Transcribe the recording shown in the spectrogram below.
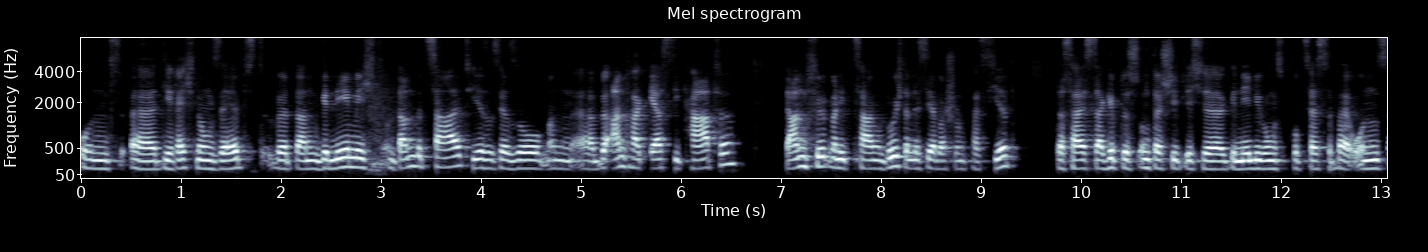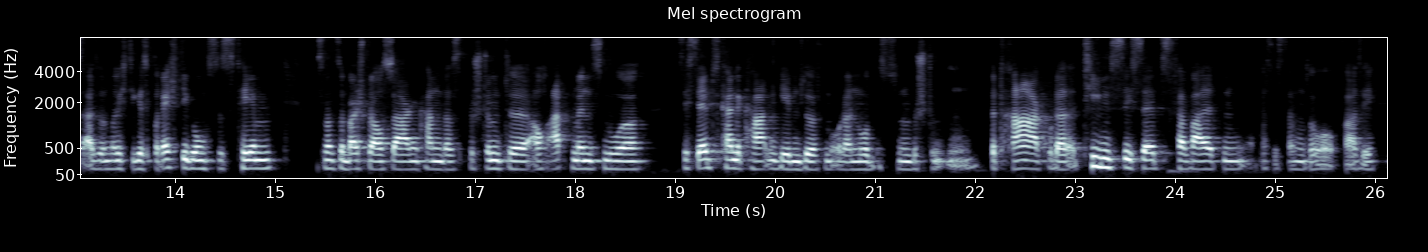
und äh, die Rechnung selbst wird dann genehmigt und dann bezahlt. Hier ist es ja so, man äh, beantragt erst die Karte, dann führt man die Zahlung durch, dann ist sie aber schon passiert. Das heißt, da gibt es unterschiedliche Genehmigungsprozesse bei uns, also ein richtiges Berechtigungssystem, dass man zum Beispiel auch sagen kann, dass bestimmte auch Admins nur sich selbst keine Karten geben dürfen oder nur bis zu einem bestimmten Betrag oder Teams sich selbst verwalten, dass es dann so quasi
